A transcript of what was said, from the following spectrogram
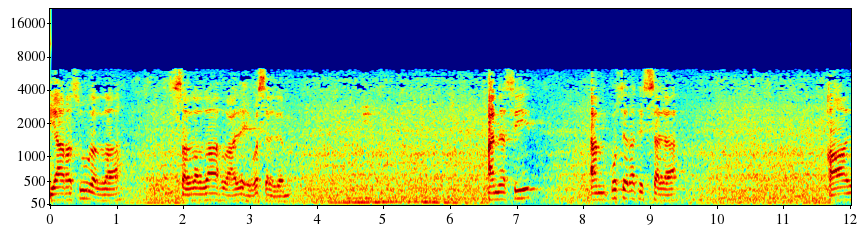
يا رسول الله صلى الله عليه وسلم، أنسيت أم قصرت الصلاة؟ قال،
